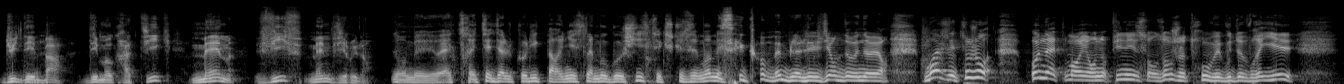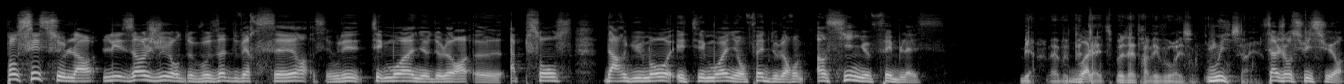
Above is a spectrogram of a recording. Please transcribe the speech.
du débat démocratique, même vif, même virulent. Non, mais être traité d'alcoolique par une islamo-gauchiste, excusez-moi, mais c'est quand même la Légion d'honneur. Moi, j'ai toujours, honnêtement, et on finit sans ans, je trouve, et vous devriez penser cela, les injures de vos adversaires, si vous voulez, témoignent de leur euh, absence d'arguments et témoignent en fait de leur insigne faiblesse. Bien, bah, peut-être, peut-être avez-vous raison. Oui, ça j'en suis sûr.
